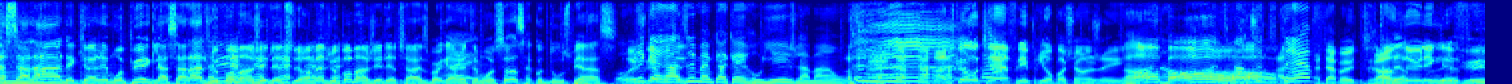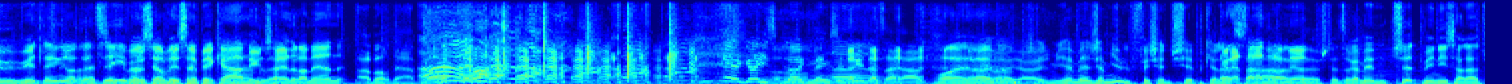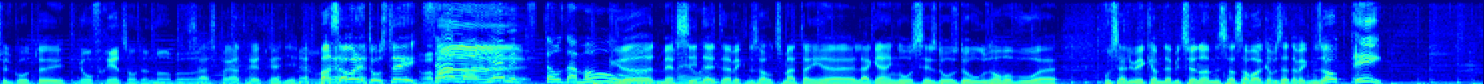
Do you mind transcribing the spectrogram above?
La salade, écœurez-moi plus avec la salade. Je veux pas manger de laitue romaine, je veux pas manger de laitue iceberg. Arrêtez-moi ça, ça coûte 12 piastres. Au Moi, prix je voulais qu'elle est vous rendue, même quand elle est rouillée, je la mange. En tout cas, au trèfle, les prix n'ont pas changé. Ah Tu bon! parles-tu du trèfle? Attends un peu, 32 lignes de fût, 8 lignes rotatives, un service impeccable et une salade romaine abordable. Le gars, il se plug même sur le prix de la salade. Ouais, ouais, ouais. J'aime- J'aime mieux le fish and chip que la, la salade romaine. Euh, Je te dirais, mais une petite mini salade sur le côté, Nos frites sont tellement bonnes. ça se prend très, très bien. Bon, ça va les toastés? Ça va bien, mes petites toasts d'amour. Good, merci Ben ouais. d'être avec nous autres ce matin. Euh, la gang au 6-12-12, on va vous, euh, vous saluer comme d'habitude. On aime ça savoir que vous êtes avec nous autres. Et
